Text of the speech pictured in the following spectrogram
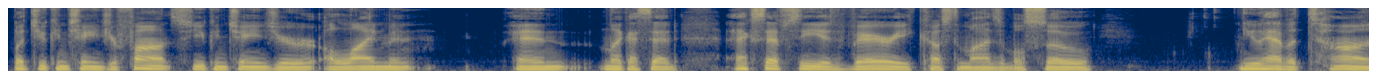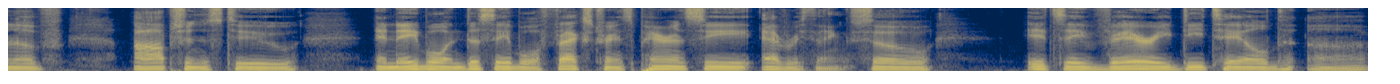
But you can change your fonts, you can change your alignment. And like I said, XFC is very customizable. So you have a ton of options to enable and disable effects, transparency, everything. So it's a very detailed, uh,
